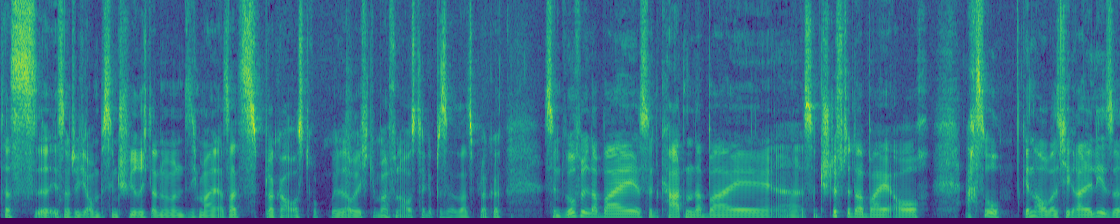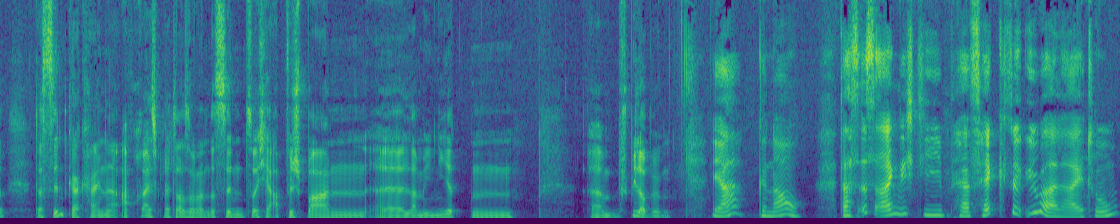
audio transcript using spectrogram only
Das äh, ist natürlich auch ein bisschen schwierig, dann, wenn man sich mal Ersatzblöcke ausdrucken will. Aber ich gehe mal davon aus, da gibt es Ersatzblöcke. Es sind Würfel dabei, es sind Karten dabei, äh, es sind Stifte dabei auch. Ach so, genau, was ich hier gerade lese. Das sind gar keine Abreißblätter, sondern das sind solche abwischbaren, äh, laminierten ähm, Spielerbögen. Ja, genau. Das ist eigentlich die perfekte Überleitung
